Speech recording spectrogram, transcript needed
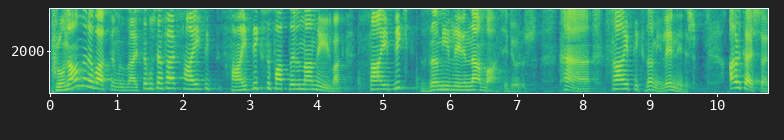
Pronounlara baktığımızda ise bu sefer sahiplik, sahiplik sıfatlarından değil bak. Sahiplik zamirlerinden bahsediyoruz. Ha, sahiplik zamirleri nedir? Arkadaşlar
